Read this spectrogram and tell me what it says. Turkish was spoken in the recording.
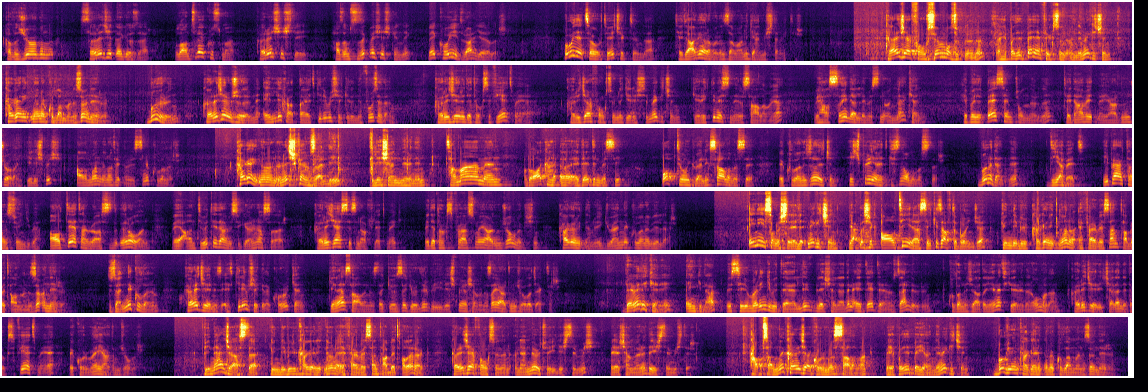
kalıcı yorgunluk, sarı cilt ve gözler, bulantı ve kusma, karın şişliği, hazımsızlık ve şişkinlik ve koyu idrar yer alır. Bu belirti ortaya çıktığında tedavi aramanın zamanı gelmiş demektir. Karaciğer fonksiyon bozukluğunu ve hepatit B enfeksiyonunu önlemek için Kaganik Nano kullanmanızı öneririm. Bu ürün karaciğer hücrelerine 50 kat daha etkili bir şekilde nüfuz eden, karaciğeri detoksifiye etmeye, karaciğer fonksiyonunu geliştirmek için gerekli besinleri sağlamaya ve hastanın ilerlemesini önlerken hepatit B semptomlarını tedavi etmeye yardımcı olan gelişmiş Alman nanoteknolojisini kullanır. Kaganik Nano'nun öne çıkan özelliği bileşenlerinin tamamen doğal kaynaklardan elde edilmesi, optimum güvenlik sağlaması ve kullanıcılar için hiçbir yan etkisinin olmamasıdır. Bu nedenle diyabet, hipertansiyon gibi altta yatan rahatsızlıkları olan veya antibiyotik tedavisi gören hastalar karaciğer stresini hafifletmek ve detoksifikasyona yardımcı olmak için Kaganik Nano'yu güvenle kullanabilirler. En iyi sonuçları elde etmek için yaklaşık 6 ila 8 hafta boyunca günde bir Kaganik Nano efervesan tablet almanızı öneririm. Düzenli kullanım karaciğerinizi etkili bir şekilde korurken genel sağlığınızda gözle görülür bir iyileşme yaşamanıza yardımcı olacaktır. Deve dikeni, enginar ve silimarin gibi değerli bileşenlerden elde edilen özel ürün kullanıcıya da yan etkileri neden olmadan karaciğeri içeriden detoksifiye etmeye ve korumaya yardımcı olur. Binlerce hasta günde bir Kaganik Nano efervesan tablet alarak karaciğer fonksiyonlarını önemli ölçüde iyileştirmiş ve yaşamlarını değiştirmiştir. Kapsamlı karaciğer koruması sağlamak ve hepatit B'yi önlemek için bugün Nano kullanmanızı öneririm.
